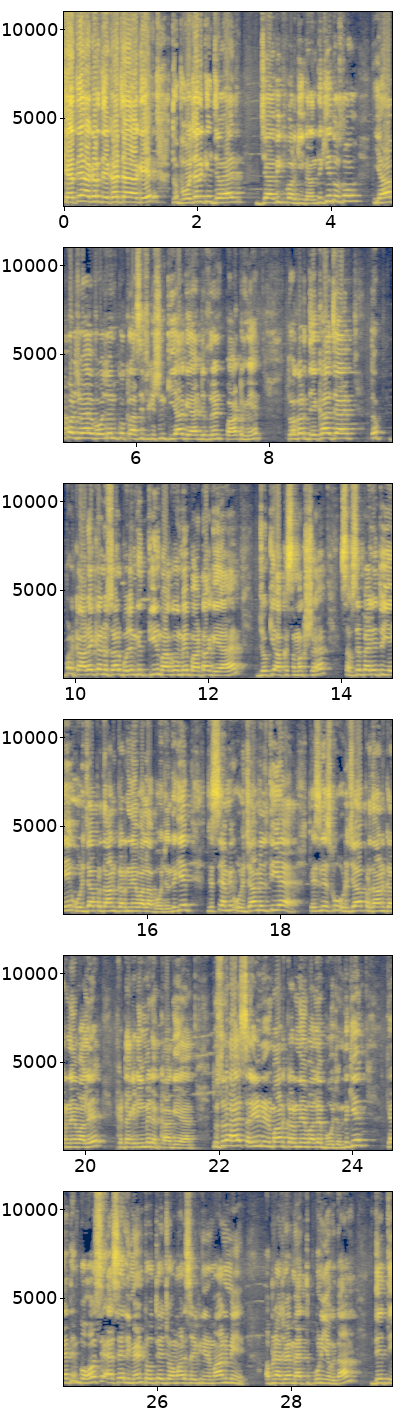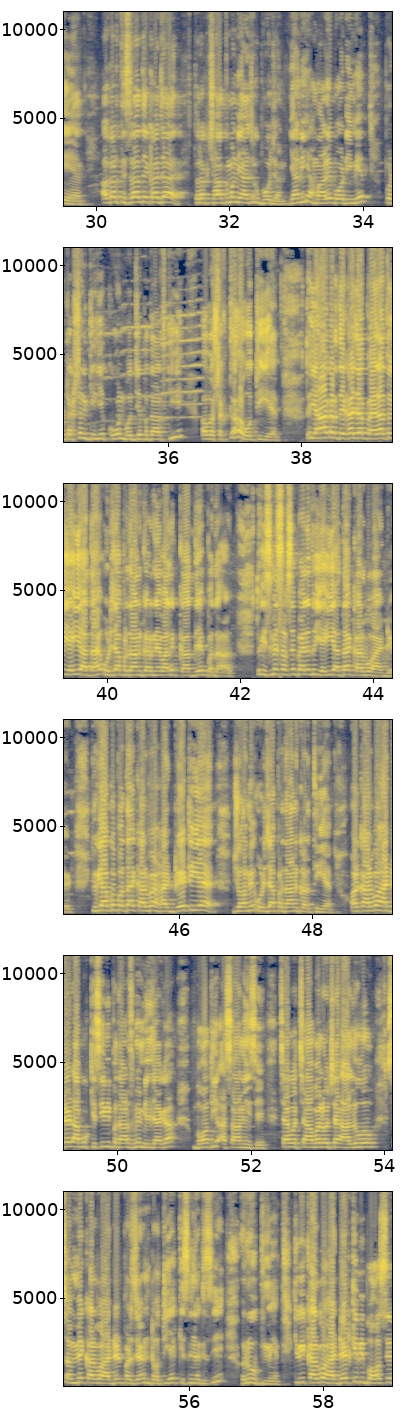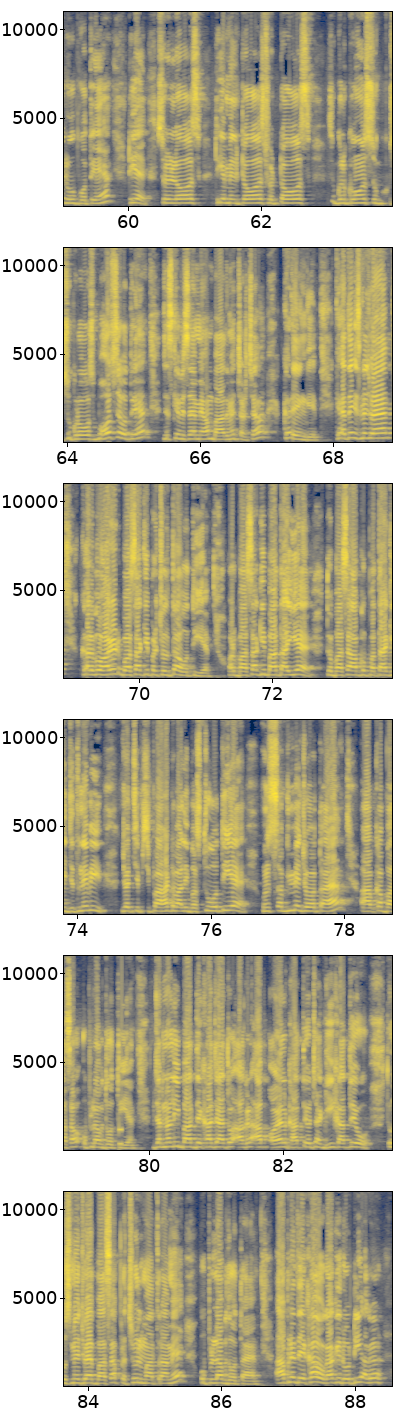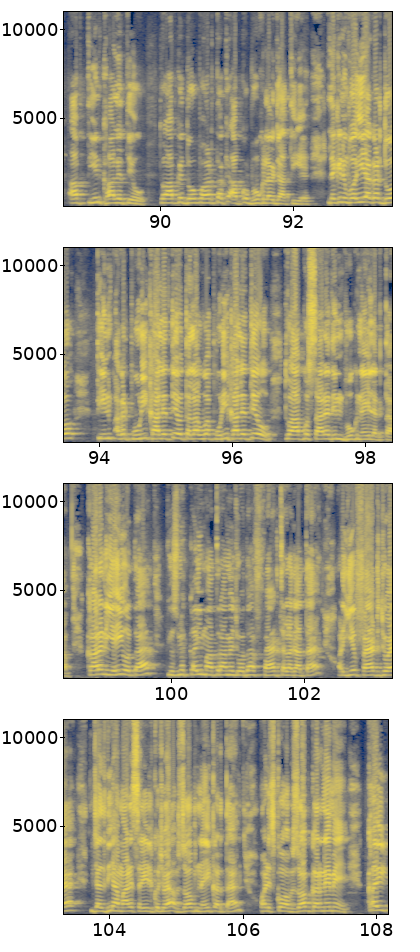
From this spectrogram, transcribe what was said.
कहते हैं, अगर देखा जाए आगे तो भोजन के जो है, जैविक वर्गीकरण। देखिए दोस्तों, यहाँ पर जो है, भोजन को क्लासिफिकेशन किया गया है डिफरेंट पार्ट में। तो अगर देखा जाए तो प्रकार के अनुसार भोजन के तीन भागों में बांटा गया है, जो कि आपके समक्ष है। सबसे पहले तो यही ऊर्जा प्रदान करने वाला भोजन। देखिए, जिससे हमें ऊर्जा मिलती है तो इसलिए इसको ऊर्जा प्रदान करने वाले कैटेगरी में रखा गया है। दूसरा है शरीर निर्माण करने वाले भोजन। देखिए, कहते हैं बहुत से ऐसे एलिमेंट होते हैं जो हमारे शरीर के निर्माण में अपना जो है महत्वपूर्ण योगदान देते हैं। अगर तीसरा देखा जाए तो रक्षात्मक न्याजिक भोजन, यानी हमारे बॉडी में प्रोटेक्शन के लिए कौन भोज्य पदार्थ की आवश्यकता होती है? तो यहाँ अगर देखा जाए, पहला तो यही आता है ऊर्जा प्रदान करने वाले खाद्य पदार्थ। तो इसमें सबसे पहले तो यही आता है कार्बोहाइड्रेट क्योंकि आपको पता है कार्बोहाइड्रेट ही है जो हमें ऊर्जा प्रदान करती है। और कार्बोहाइड्रेट आपको किसी भी पदार्थ में मिल जाएगा बहुत ही आसानी से, चाहे वो चावल हो, चाहे आलू हो, सब में कार्बोहाइड्रेट प्रजेंट होती है किसी न किसी रूप में। क्योंकि कार्बोहाइड्रेट के भी बहुत से रूप होते हैं ठीक है? सुलोस ठीक है? मिल्टोस फ्रुटोस ग्लूकोस सुक्रोस बहुत से होते हैं, जिसके विषय में हम बाद में चर्चा करेंगे। कहते हैं, इसमें जो है कार्बोहाइड्रेट बासा की प्रचुरता होती है। और बासा की बात आई है तो बासा आपको पता है कि जितने भी जो चिपचिपाहट वाली वस्तु होती है, उन सब में जो होता है, आपका बासा उपलब्ध होती है। जनरली बात देखा जाए तो अगर आप ऑयल खाते हो, चाहे घी खाते हो तो उसमें जो है बासा प्रचुर मात्रा में उपलब्ध होता है। आपने देखा होगा कि रोटी अगर आप तीन खा लेते हो तो आपके दोपहर तक आपको भूख लग जाती है। लेकिन वही अगर दो, तीन अगर पूरी खा लेते हो, तला हुआ पूरी खा लेते हो तो आपको सारे दिन भूख नहीं लगता। कारण यही होता है कि उसमें कई मात्रा में जो होता है फैट चला जाता है और ये फैट जो है, जल्दी हमारे शरीर को जो है ऑब्जॉर्ब नहीं करता है और इसको ऑब्जॉर्ब करने में कई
